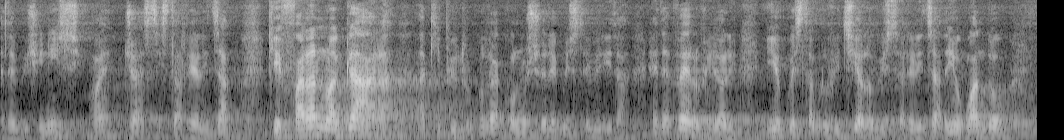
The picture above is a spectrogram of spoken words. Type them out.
ed è vicinissimo, eh? già si sta realizzando, che faranno a gara a chi più potrà conoscere queste verità. Ed è vero, figlioli, io questa profezia l'ho vista realizzata. Io quando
